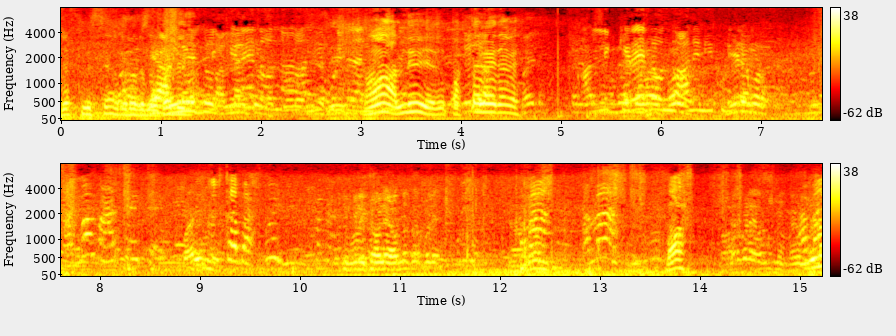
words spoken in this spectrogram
जस्ट मिस से आप बता दो ಹಾ ಅಲ್ಲಿ ಪಕ್ಕದಲ್ಲೇ ಇದಾವೆ. ಬಾ. ನೀರ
